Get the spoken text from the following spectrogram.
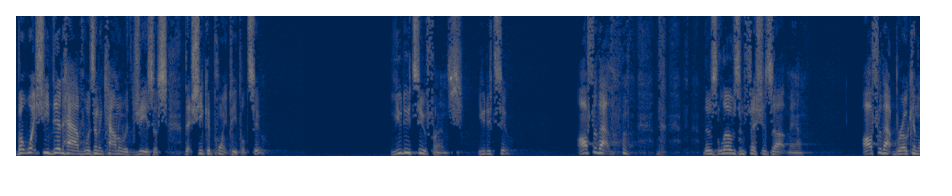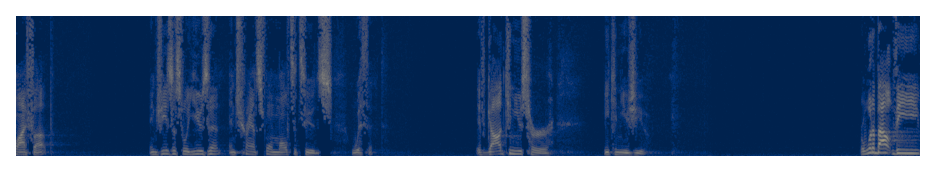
but what she did have was an encounter with Jesus that she could point people to. You do too, friends. You do too. Offer that, those loaves and fishes up, man. Offer that broken life up, and Jesus will use it and transform multitudes with it. If God can use her, he can use you. Or what about the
